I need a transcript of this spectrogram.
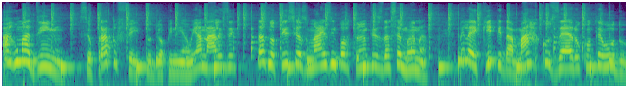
Arrumadinho, seu prato feito de opinião e análise das notícias mais importantes da semana, pela equipe da Marco Zero Conteúdo.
